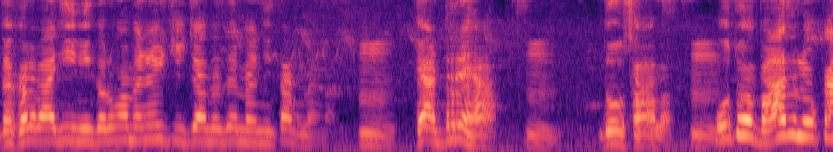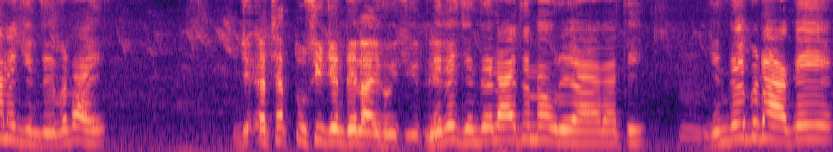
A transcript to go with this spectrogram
ਦਖਲਬਾਜ਼ੀ ਨਹੀਂ ਕਰੂੰਗਾ ਮੈਨੂੰ ਇਹ ਚੀਜ਼ਾਂ ਦੇ ਦੇ ਮੈਂ ਨਹੀਂ ਕਰ ਲੈਣਾ। ਹੂੰ। ਤੇ ਅੱਡ ਰਿਹਾ। ਹੂੰ। 2 ਸਾਲ। ਉਹ ਤੋਂ ਬਾਅਦ ਲੋਕਾਂ ਨੇ ਜਿੰਦੇ ਵਧਾਏ ਜੇ- ਅੱਛਾ ਤੁਸੀਂ ਜਿੰਦੇ ਲਾਏ ਹੋਈ ਸੀ ਉੱਥੇ? ਮੇਰੇ ਜਿੰਦੇ ਲਾਏ ਤੇ ਮੈਂ ਉਰੇ ਆਇਆ ਵਾ ਤੀ। ਹੂੰ, ਜਿੰਦੇ ਵਢਾ ਕੇ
